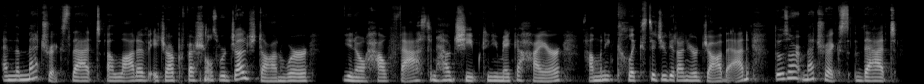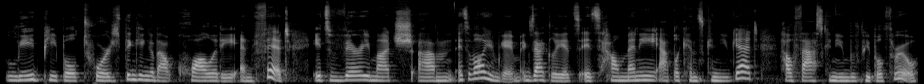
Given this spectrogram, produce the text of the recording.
And the metrics that a lot of HR professionals were judged on were you know, how fast and how cheap can you make a hire? How many clicks did you get on your job ad? Those aren't metrics that lead people towards thinking about quality and fit it's very much um, it's a volume game. Exactly. It's it's how many applicants can you get? How fast can you move people through?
